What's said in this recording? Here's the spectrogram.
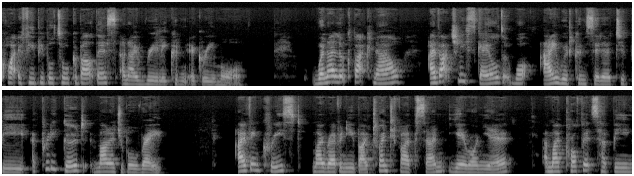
Quite a few people talk about this, and I really couldn't agree more. When I look back now, I've actually scaled at what I would consider to be a pretty good, manageable rate. I've increased my revenue by 25% year on year, and my profits have been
